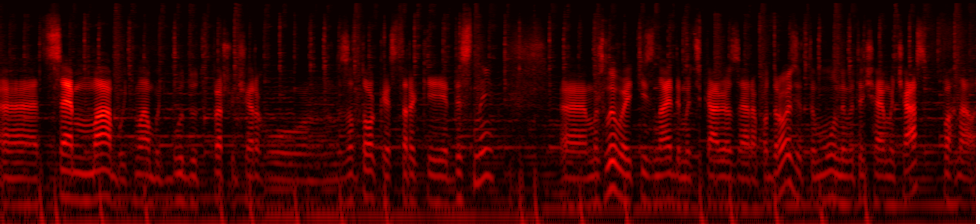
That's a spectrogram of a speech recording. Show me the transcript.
Е, це, мабуть, мабуть, будуть в першу чергу затоки старики Десни. Можливо, якісь знайдемо цікаві озера по дорозі, тому не витрачаємо час. Погнали!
